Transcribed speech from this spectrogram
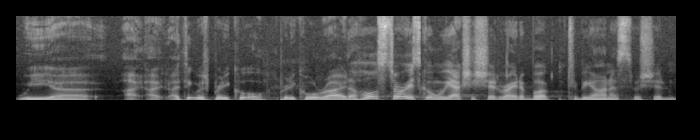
we, uh, I, I, think it was pretty cool, pretty cool ride. the whole story is cool. We actually should write a book. To be honest, we should.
